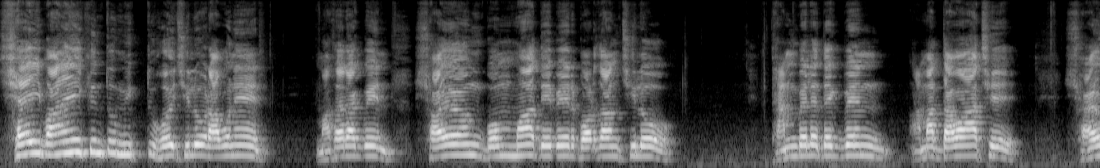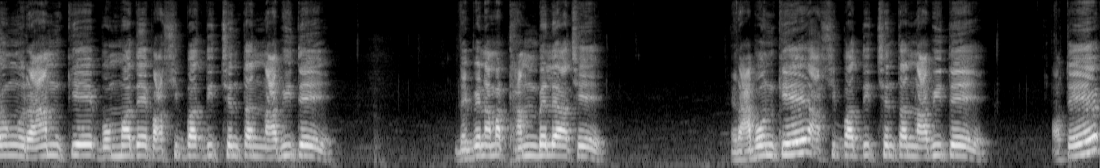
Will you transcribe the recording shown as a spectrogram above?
সেই বানেই কিন্তু মৃত্যু হয়েছিল রাবণের। মাথায় রাখবেন, স্বয়ং ব্রহ্মা দেবের বরদান ছিল। থামবেলে দেখবেন, আমার দেওয়া আছে। স্বয়ং রামকে ব্রহ্মাদেব আশীর্বাদ দিচ্ছেন তার নাভিতে। দেখবেন আমার থামবেলে আছে। রাবণকে আশীর্বাদ দিচ্ছেন তার নাভিতে। অতএব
